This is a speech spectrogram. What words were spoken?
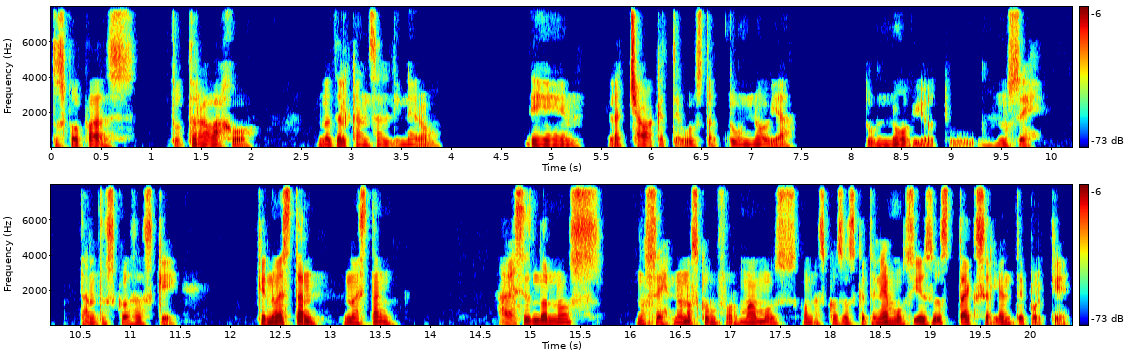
tus papás, tu trabajo, no te alcanza el dinero, eh, la chava que te gusta, tu novia, tu novio, tu, no sé, tantas cosas que, que no están, no están. A veces no nos, no sé, no nos conformamos con las cosas que tenemos y eso está excelente porque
